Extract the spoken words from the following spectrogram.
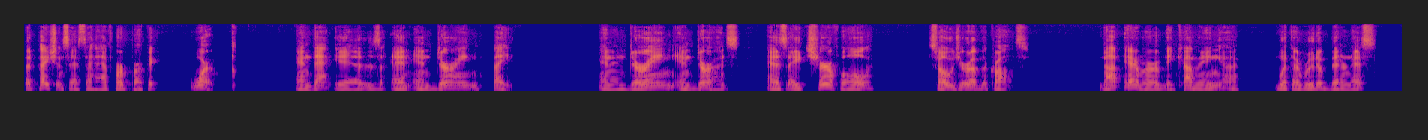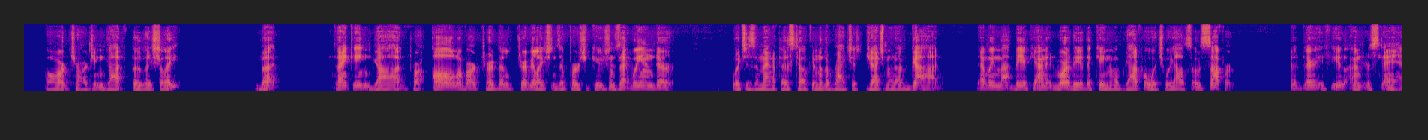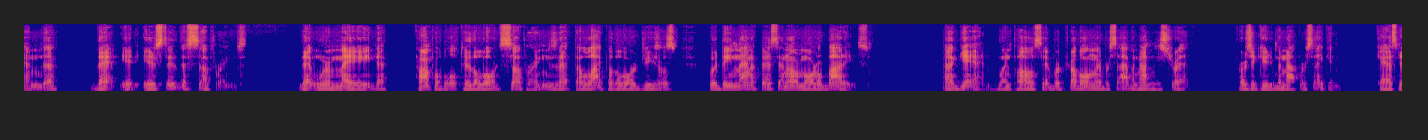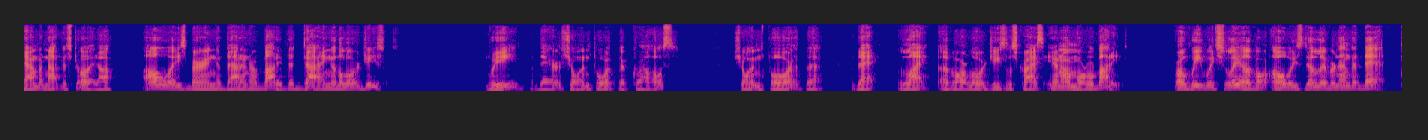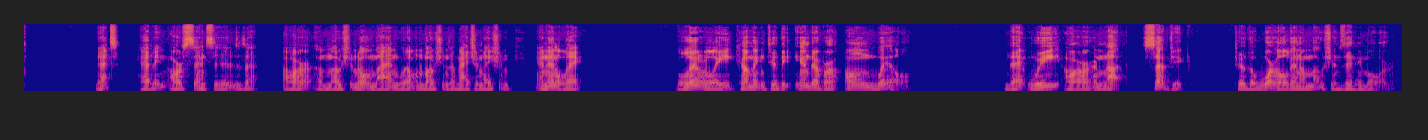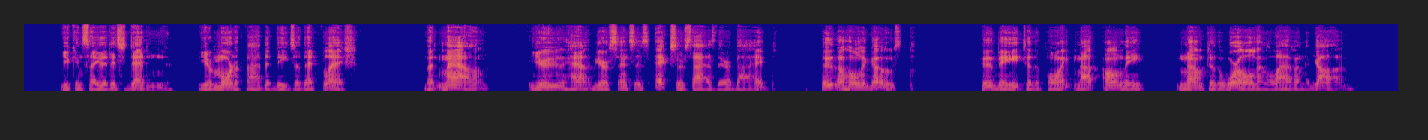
But patience has to have her perfect work. And that is an enduring faith and enduring endurance as a cheerful soldier of the cross, not ever becoming uh, with a root of bitterness or charging God foolishly, but thanking God for all of our tribul- tribulations and persecutions that we endure, which is a manifest token of the righteous judgment of God, that we might be accounted worthy of the kingdom of God, for which we also suffer. But very few understand uh, that it is through the sufferings that we're made comparable to the Lord's sufferings, that the life of the Lord Jesus would be manifest in our mortal bodies. Again, when Paul said we're troubled on every side but not in distress, persecuted but not forsaken, cast down but not destroyed, uh, always bearing about in our body the dying of the Lord Jesus. We there showing forth the cross, showing forth the, that life of our Lord Jesus Christ in our mortal bodies. For we which live are always delivered unto death. That's having our senses, uh, our emotional, mind, will, emotions, imagination, and intellect literally coming to the end of our own will, that we are not subject to the world and emotions anymore. You can say that it's deadened. You're mortified the deeds of that flesh. But now you have your senses exercised thereby through the Holy Ghost to be to the point not only numb to the world and alive unto God,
